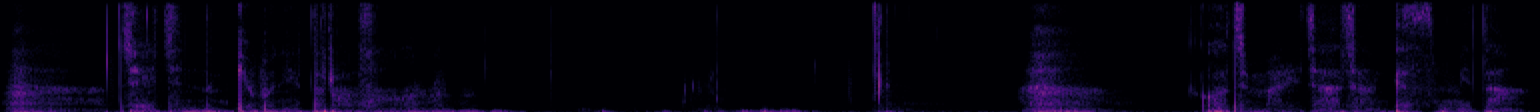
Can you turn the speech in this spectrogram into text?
하, 죄 짓는 기분이 들어서, 하, 거짓말 이지 하지 않겠습니다.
